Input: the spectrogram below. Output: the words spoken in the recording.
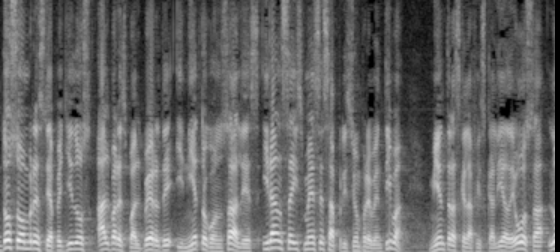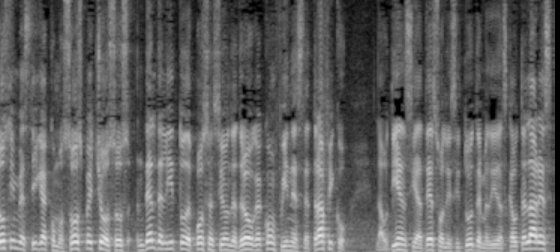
Dos hombres de apellidos Álvarez Valverde y Nieto González irán seis meses a prisión preventiva, mientras que la Fiscalía de Osa los investiga como sospechosos del delito de posesión de droga con fines de tráfico. La audiencia de solicitud de medidas cautelares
